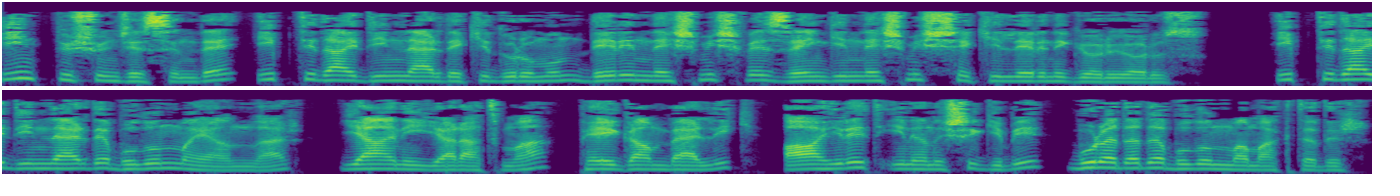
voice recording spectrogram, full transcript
Hint düşüncesinde, iptiday dinlerdeki durumun derinleşmiş ve zenginleşmiş şekillerini görüyoruz. İptiday dinlerde bulunmayanlar, yani yaratma, peygamberlik, ahiret inanışı gibi, burada da bulunmamaktadır.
